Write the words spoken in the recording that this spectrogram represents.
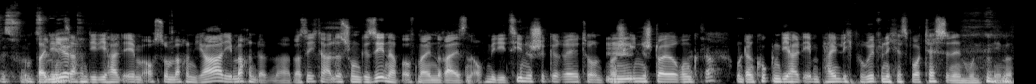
Es funktioniert. Und bei den Sachen, die die halt eben auch so machen, ja, die machen das mal. Was ich da alles schon gesehen habe auf meinen Reisen, auch medizinische Geräte und mhm. Maschinensteuerung. Mhm. Und dann gucken die halt eben peinlich berührt, wenn ich das Wort Test in den Mund nehme.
